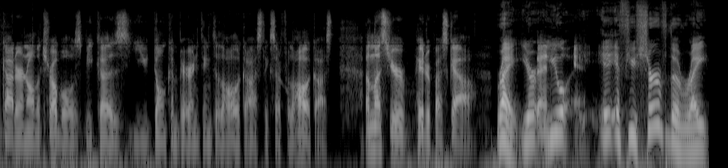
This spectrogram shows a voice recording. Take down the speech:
got her in all the troubles because you don't compare anything to the Holocaust except for the Holocaust, unless you're Pedro Pascal. Right. You're Then- you if you serve the right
